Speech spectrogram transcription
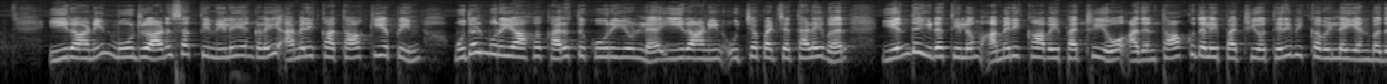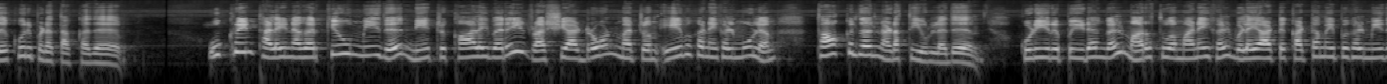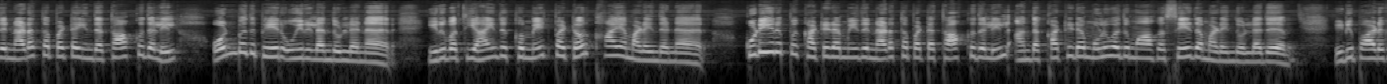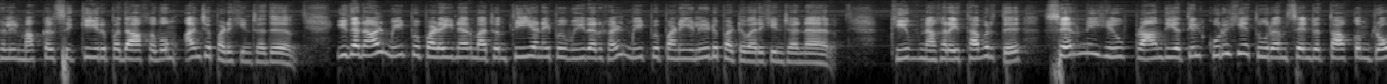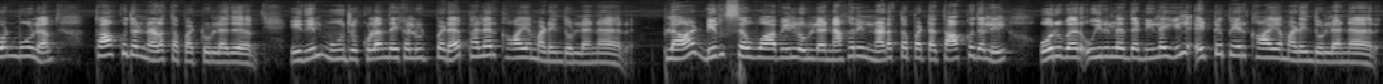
ஈரானின் மூன்று அணுசக்தி நிலையங்களை அமெரிக்கா தாக்கிய பின் முதல் முறையாக கருத்து கூறியுள்ள ஈரானின் உச்சபட்ச தலைவர் எந்த இடத்திலும் அமெரிக்காவை பற்றியோ அதன் தாக்குதலை பற்றியோ தெரிவிக்கவில்லை என்பது குறிப்பிடத்தக்கது. உக்ரைன் தலைநகர் கியூ மீது நேற்று காலை வரை ரஷ்யா ட்ரோன் மற்றும் ஏவுகணைகள் மூலம் தாக்குதல் நடத்தியுள்ளது. குடியிருப்பு இடங்கள் மருத்துவமனைகள் விளையாட்டு கட்டமைப்புகள் மீது நடத்தப்பட்ட இந்த தாக்குதலில் ஒன்பது பேர் உயிரிழந்துள்ளனர். இருபத்தி ஐந்துக்கும் மேற்பட்டோர் காயமடைந்தனர். குடியிருப்பு கட்டிடம் மீது நடத்தப்பட்ட தாக்குதலில் அந்த கட்டிடம் முழுவதுமாக சேதமடைந்துள்ளது. இடிபாடுகளில் மக்கள் சிக்கியிருப்பதாகவும் அஞ்சப்படுகின்றது. இதனால் மீட்பு படையினர் மற்றும் தீயணைப்பு வீரர்கள் மீட்பு பணியில் ஈடுபட்டு வருகின்றனர். கிவ் நகரை தவிர்த்து செர்னி ஹிவ் பிராந்தியத்தில் குறுகிய தூரம் சென்று தாக்கும் ட்ரோன் மூலம் தாக்குதல் நடத்தப்பட்டுள்ளது. இதில் மூன்று குழந்தைகள் உட்பட பலர் காயமடைந்துள்ளனர். பிளா டிர்செவ்வாவில் உள்ள நகரில் நடத்தப்பட்ட தாக்குதலில் ஒருவர் உயிரிழந்த நிலையில் எட்டு பேர் காயமடைந்துள்ளனர்.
